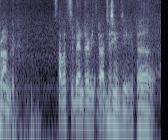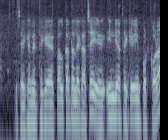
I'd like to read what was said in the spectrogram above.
ব্র্যান্ডের সাবাসি ব্যান্ডের ভিতরে আছে। জি জি এটা যেখানে থেকে কলকাতা লেখা আছে ইন্ডিয়া থেকে ইম্পোর্ট করা।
